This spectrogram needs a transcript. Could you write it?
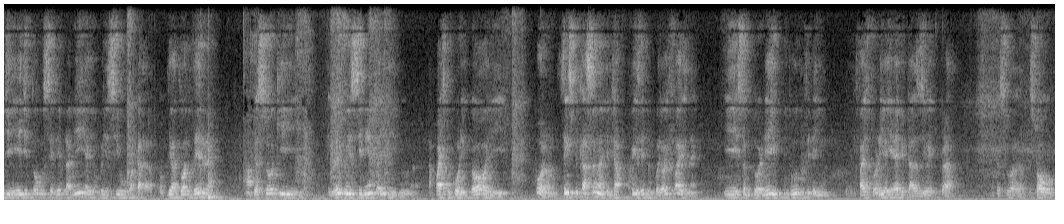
ele editou o CD para mim, aí eu conheci o, o criatório dele, né? Uma pessoa que tem grande conhecimento aí de, do, a parte do Coricó e, pô, sem explicação, né? Que ele já fez aí pelo Coricó e faz, né? E sobre torneio e tudo, ele faz o torneio aí, Hebe Brasil, aí para pessoa, pessoal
